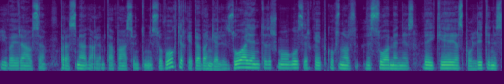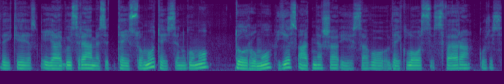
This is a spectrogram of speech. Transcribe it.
įvairiausia prasme galim tą pasiuntinį suvokti ir kaip evangelizuojantis žmogus, ir kaip koks nors visuomenės veikėjas, politinis veikėjas. Jeigu jis remiasi teisumu, teisingumu, dorumu, jis atneša į savo veiklos sferą, kuris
